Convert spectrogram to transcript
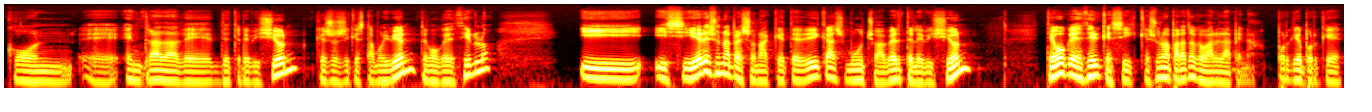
con eh, entrada de, televisión, que eso sí que está muy bien, tengo que decirlo. Y, si eres una persona que te dedicas mucho a ver televisión, tengo que decir que sí, que es un aparato que vale la pena. ¿Por qué? Porque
